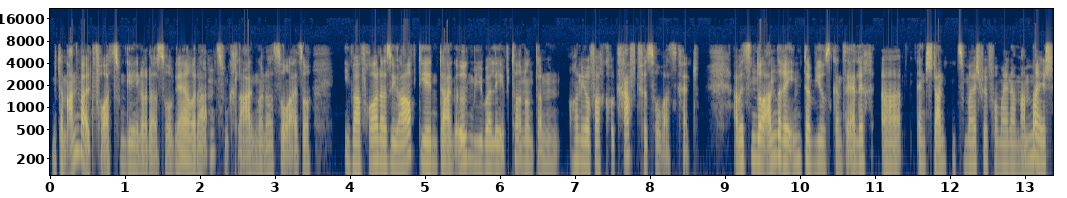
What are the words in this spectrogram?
mit dem Anwalt vorzugehen oder so, gell, oder anzuklagen oder so. Also ich war froh, dass ich überhaupt jeden Tag irgendwie überlebt habe und dann habe ich einfach keine Kraft für sowas gehabt. Aber es sind nur andere Interviews, ganz ehrlich, äh, entstanden. Zum Beispiel von meiner Mama ist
